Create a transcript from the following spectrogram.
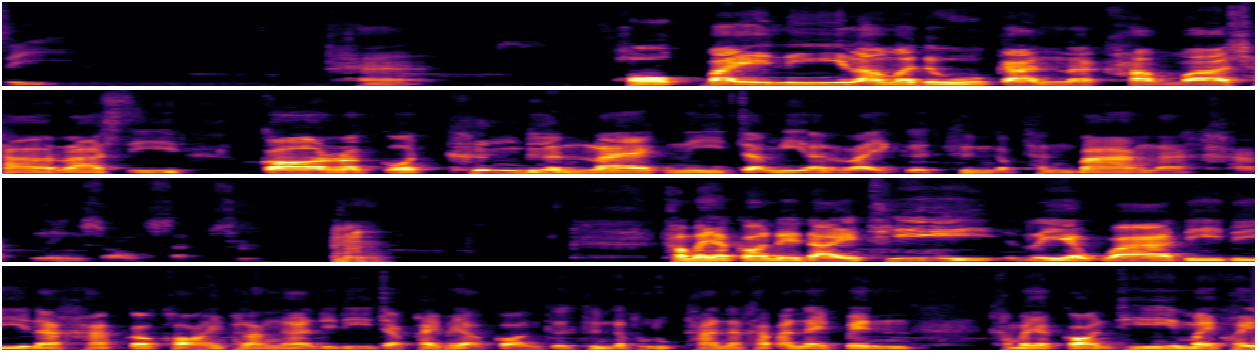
4 5 6 ใบนี้เรามาดูกันนะครับว่าชาวราศีกรกฎครึ่งเดือนแรกนี้จะมีอะไรเกิดขึ้นกับท่านบ้างนะครับ 1 2 3 4 คำพยากรณ์ใด ๆ ที่เรียกว่าดีๆนะครับ ก็ขอให้พลังงานดีๆ จากไพ่พยากรณ์เกิดขึ้นกับทุก ๆ ท่านนะครับ อันไหนเป็นคำพยากรณ์ที่ไม่ค่อย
